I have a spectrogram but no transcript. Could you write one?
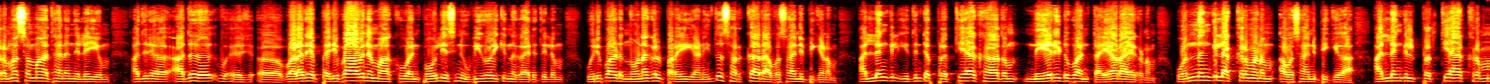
ക്രമസമാധാന നിലയും അതിന് അത് വളരെ വളരെ പരിപാവനമാക്കുവാൻ പോലീസിന് ഉപയോഗിക്കുന്ന കാര്യത്തിലും ഒരുപാട് നുണകൾ പറയുകയാണ്. ഇത് സർക്കാർ അവസാനിപ്പിക്കണം. അല്ലെങ്കിൽ ഇതിന്റെ പ്രത്യാഘാതം നേരിടുവാൻ തയ്യാറാകണം ഒന്നെങ്കിൽ ആക്രമണം അവസാനിപ്പിക്കുക. അല്ലെങ്കിൽ പ്രത്യാക്രമ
